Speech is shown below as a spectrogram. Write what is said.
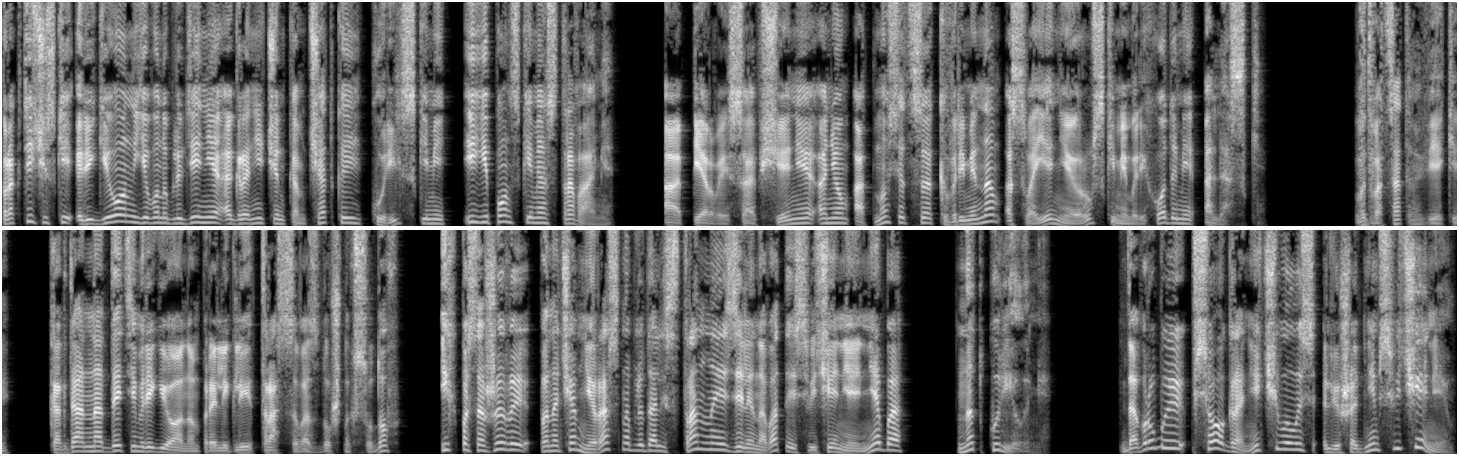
Практически регион его наблюдения ограничен Камчаткой, Курильскими и Японскими островами, а первые сообщения о нем относятся к временам освоения русскими мореходами Аляски. В XX веке, когда над этим регионом пролегли трассы воздушных судов, их пассажиры по ночам не раз наблюдали странное зеленоватое свечение неба над Курилами. Добро бы все ограничивалось лишь одним свечением.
